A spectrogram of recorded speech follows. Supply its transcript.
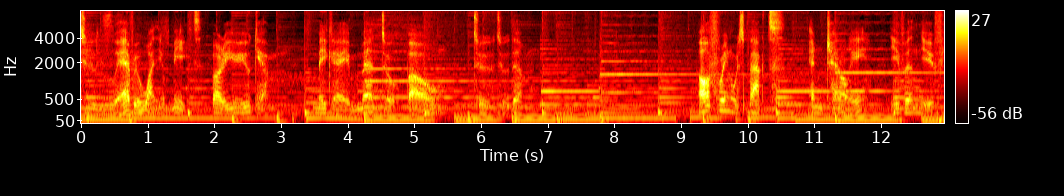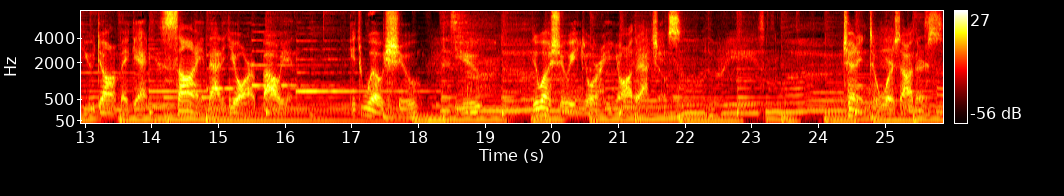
to everyone you meet, but you can make a mental bow to, to them. Offering respect internally, even if you don't make any sign that you are bowing, it will show you it will show in your in your other actions. Turning towards others.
